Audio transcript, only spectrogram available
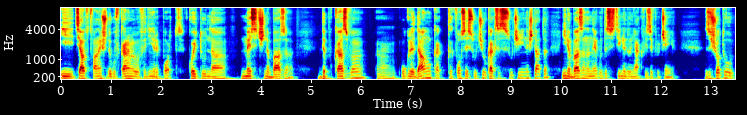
И цялото това нещо да го вкараме в един репорт, който на месечна база да показва а, огледално как, какво се е случило, как са се случили нещата и на база на него да се стигне до някакви заключения. Защото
